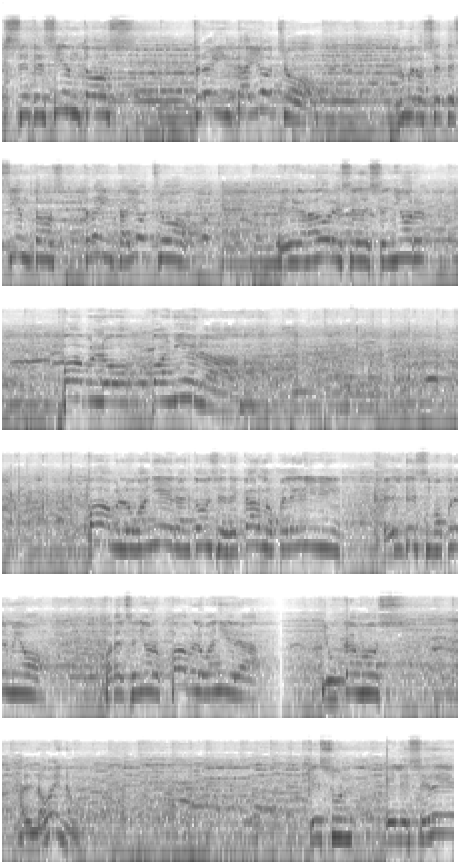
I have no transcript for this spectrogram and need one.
738. Número 738. El ganador es el señor Pablo Bañera. Pablo Bañera, entonces, de Carlos Pellegrini. El décimo premio para el señor Pablo Bañera. Y buscamos al noveno, que es un LCD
